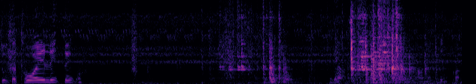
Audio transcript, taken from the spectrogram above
ตุตะทวยลิตึ เดี๋ยว เอาเนี่ยขึ้นก่อน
